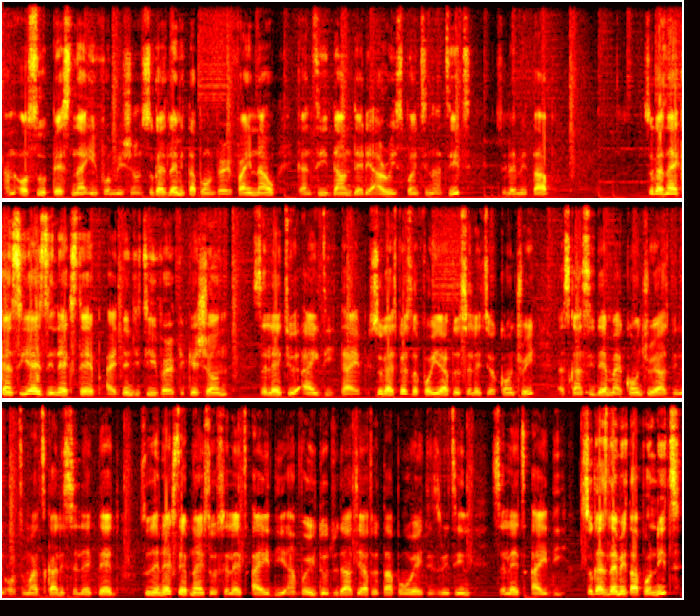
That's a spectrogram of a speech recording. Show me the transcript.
and also personal information. So guys, let me tap on verify now. You can see down there the arrow is pointing at it. So let me tap. So guys, now you can see here is the next step, identity verification. Select your ID type. So guys, first of all, you have to select your country. As you can see there, my country has been automatically selected. So the next step now is to select ID. And for you to do that, you have to tap on where it is written, select ID. So guys, let me tap on it.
